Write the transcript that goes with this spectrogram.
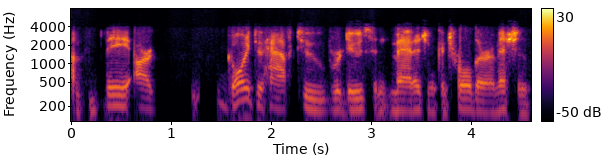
um, they are going to have to reduce and manage and control their emissions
